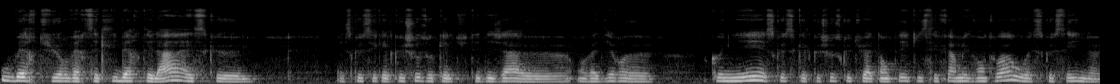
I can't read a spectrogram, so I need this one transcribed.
ouverture, vers cette liberté-là? Est-ce que c'est quelque chose auquel tu t'es déjà, euh, on va dire, cogné Est-ce que c'est quelque chose que tu as tenté et qui s'est fermé devant toi Ou est-ce que c'est une,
